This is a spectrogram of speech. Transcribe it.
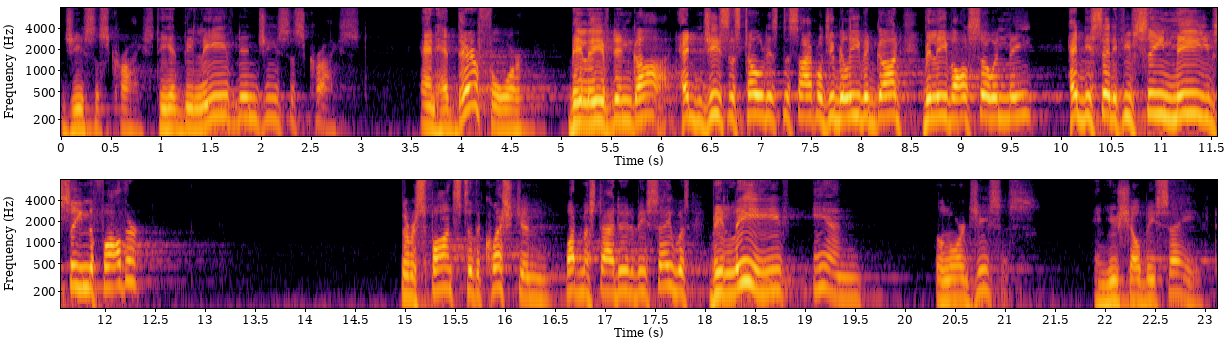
Jesus Christ. He had believed in Jesus Christ and had therefore believed in God. Hadn't Jesus told his disciples, You believe in God, believe also in me? Hadn't he said, If you've seen me, you've seen the Father? The response to the question, What must I do to be saved? was believe in the Lord Jesus, and you shall be saved.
